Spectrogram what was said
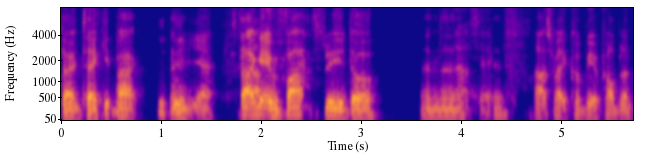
don't take it back. yeah, Start That's- getting fines through your door. And uh, that's it. yeah. That's where it could be a problem.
